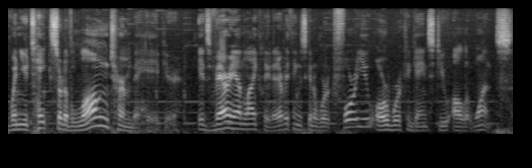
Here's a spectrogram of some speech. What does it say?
When you take sort of long-term behavior, it's very unlikely that everything's going to work for you or work against you all at once.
